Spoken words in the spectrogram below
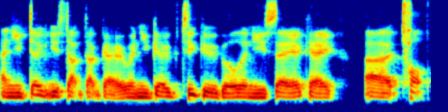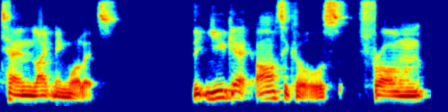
and you don't use DuckDuckGo and you go to Google and you say, okay, uh, top 10 Lightning wallets, that you get articles from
